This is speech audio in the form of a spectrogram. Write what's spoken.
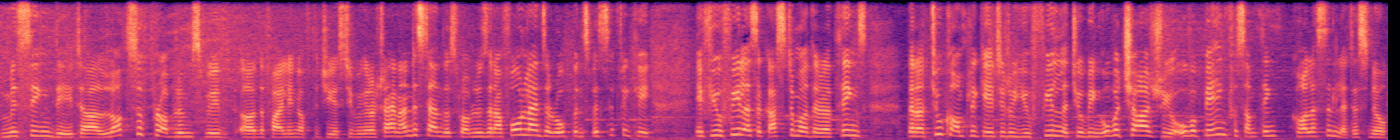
missing data, lots of problems with uh, the filing of the GST. We're going to try and understand those problems, and our phone lines are open specifically. If you feel as a customer there are things that are too complicated, or you feel that you're being overcharged or you're overpaying for something, call us and let us know.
